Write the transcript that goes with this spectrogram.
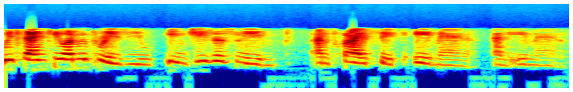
We thank you and we praise you. In Jesus' name and Christ's sake, amen and amen.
